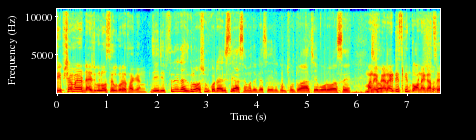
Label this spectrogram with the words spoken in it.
জিপসামের ডাইসগুলো সেল করে থাকেন। জি ডিপসনের রাইসগুলো অসংখ্য ডাইরিসই আছে আমাদের কাছে এরকম ছোট আছে বড় আছে। মানে ভ্যারাইটিস কিন্তু অনেক আছে।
